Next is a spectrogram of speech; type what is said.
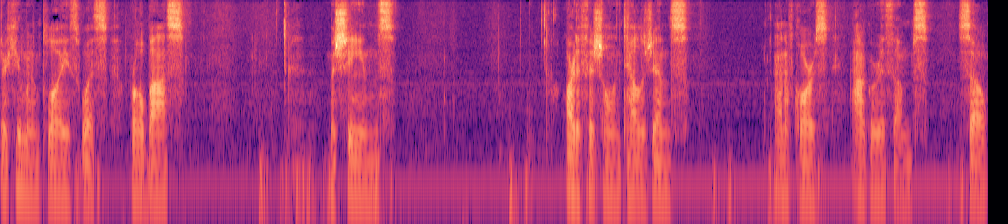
their human employees with robots, machines, artificial intelligence, and of course algorithms. So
